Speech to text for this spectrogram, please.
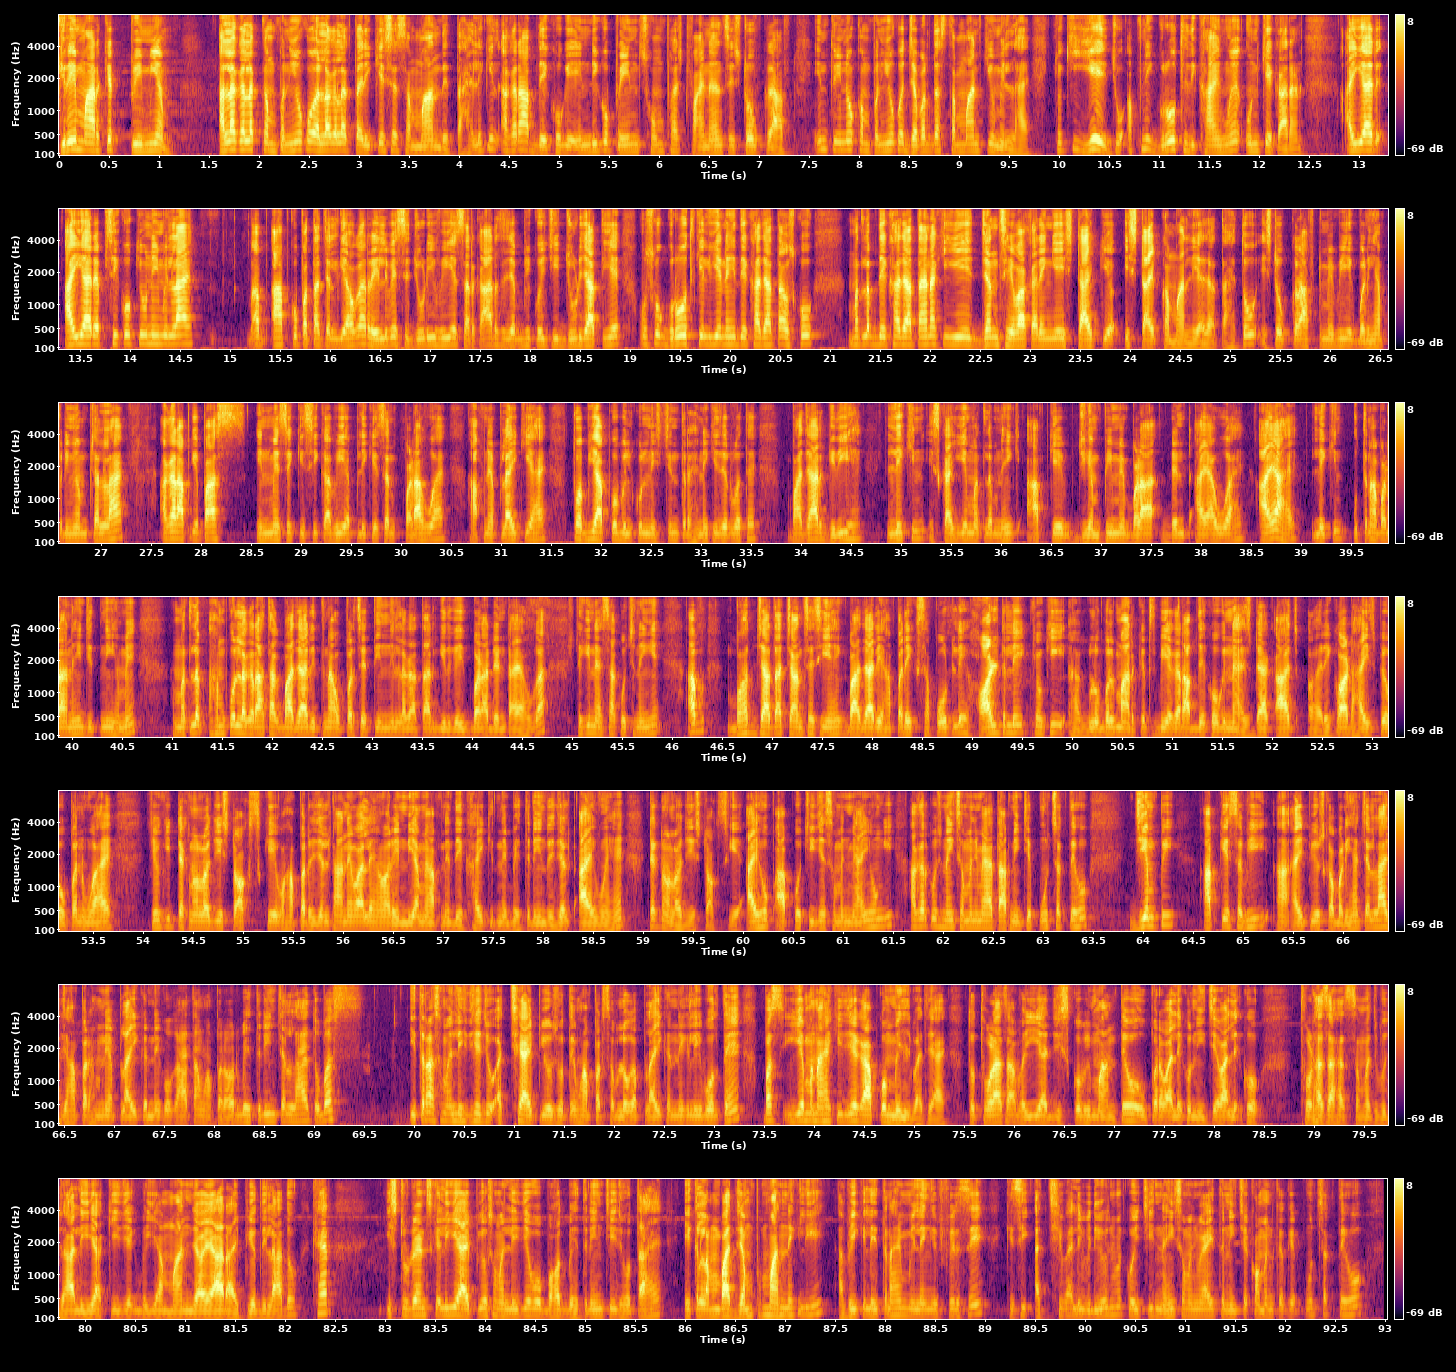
ग्रे मार्केट प्रीमियम अलग अलग कंपनियों को अलग अलग तरीके से सम्मान देता है। लेकिन अगर आप देखोगे, Indigo Paints, Home First Finance, Stove Kraft, इन तीनों कंपनियों को ज़बरदस्त सम्मान क्यों मिल रहा है? क्योंकि ये जो अपनी ग्रोथ दिखाए हुए हैं, उनके कारण। I R I R F C को क्यों नहीं मिल रहा है? अब आपको पता चल गया होगा, रेलवे से जुड़ी हुई है, सरकार से जब भी कोई चीज़ जुड़ जाती है, उसको ग्रोथ के लिए नहीं देखा जाता, उसको मतलब देखा जाता है ना कि ये जन सेवा करेंगे, इस टाइप की, इस टाइप का मान लिया जाता है। तो स्टोक क्राफ्ट में भी एक बढ़िया प्रीमियम चल रहा है। अगर आपके पास इनमें से किसी का भी एप्लीकेशन पड़ा हुआ है, आपने अप्लाई किया है तो अभी आपको बिल्कुल निश्चिंत रहने की ज़रूरत है। बाज़ार गिरी है, लेकिन इसका ये मतलब नहीं कि आपके जीएमपी में बड़ा डेंट आया हुआ है। आया है, लेकिन उतना बड़ा नहीं जितनी हमें मतलब हमको लग रहा था बाज़ार इतना ऊपर से तीन दिन लगातार गिर गई, बड़ा डेंट आया होगा, लेकिन ऐसा कुछ नहीं है। अब बहुत ज़्यादा चांसेस ये हैं कि बाज़ार यहाँ पर एक सपोर्ट ले हॉल्ट ले, क्योंकि ग्लोबल मार्केट्स भी अगर आप देखोगे नैसडैक आज रिकॉर्ड हाइस पे ओपन हुआ है। क्योंकि टेक्नोलॉजी स्टॉक्स के वहाँ पर रिज़ल्ट आने वाले हैं और इंडिया में आपने देखा ही कितने बेहतरीन रिज़ल्ट आए हुए हैं टेक्नोलॉजी स्टॉक्स के। आई होप आपको चीज़ें समझ में आई होंगी। अगर कुछ नहीं समझ में आया तो आप नीचे पूछ सकते हो। जीएमपी आपके सभी आई का बढ़िया चल रहा है, जहाँ पर हमने अप्लाई करने को कहा था, वहाँ पर और बेहतरीन चल रहा है। तो बस इतना समझ लीजिए, जो अच्छे आई होते हैं, वहाँ पर सब लोग अप्लाई करने के लिए बोलते हैं। बस ये मना है कीजिएगा आपको मिल बजाए। तो थोड़ा सा भैया जिसको भी मानते हो, ऊपर वाले को, नीचे वाले को थोड़ा सा समझ बुझा लिया कीजिए भैया मान जाओ यार आईपीओ दिला दो। खैर स्टूडेंट्स के लिए आईपीओ समझ लीजिए, वो बहुत बेहतरीन चीज़ होता है। एक लंबा जंप मारने के लिए। अभी के लिए इतना ही मिलेंगे फिर से। किसी अच्छी वाली वीडियोज़ में कोई चीज़ नहीं समझ में आई तो नीचे कॉमेंट करके पूछ सकते हो।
